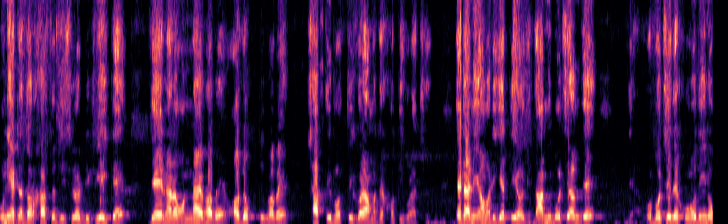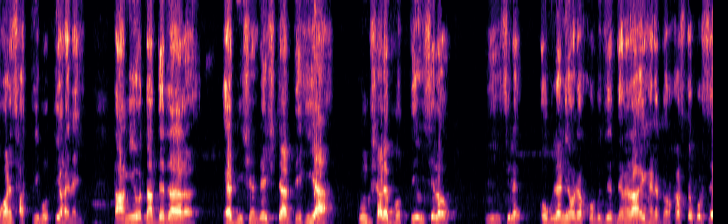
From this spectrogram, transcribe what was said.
উনি একটা দরখাস্ত দিয়েছিল ডিপিআইতে যে এনারা অন্যায়ভাবে, অযৌক্তিকভাবে ছাত্রী ভর্তি করে আমাদের ক্ষতি করাচ্ছে এটা নিয়ে আমার ইয়েতে হয়েছে। তা আমি বলছিলাম যে বলছে যে কোনো দিন ওখানে ছাত্রী ভর্তি হয় নাই। তা আমি ওনাদের অ্যাডমিশন রেজিস্টার দেখিয়া কোন সালে ভর্তি হয়েছিল ছিল ওগুলা নিয়ে ওরা কবি যে তেনারা এখানে দরখাস্ত করছে,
